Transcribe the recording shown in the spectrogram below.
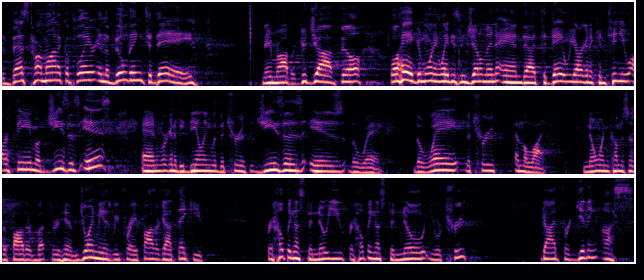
the best harmonica player in the building today, named Robert. Good job, Phil. Well, hey, good morning, ladies and gentlemen. And uh, today we are going to continue our theme of Jesus is, and we're going to be dealing with the truth Jesus is the way, the way, the truth, and the life. No one comes to the Father but through him. Join me as we pray. Father God, thank you for helping us to know you, for helping us to know your truth. God, for giving us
